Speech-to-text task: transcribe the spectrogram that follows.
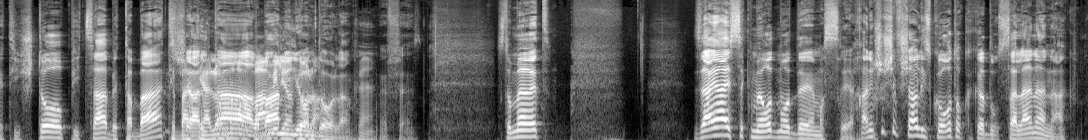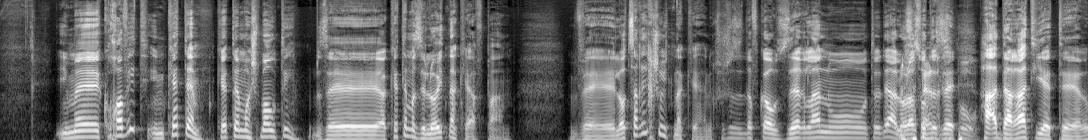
את אשתו פיצה בטבעת טבעת שעלתה יהלום, 4 4 מיליון דולר. כן. יפה. זאת אומרת, זה היה עסק מאוד מאוד אה, מסריח. אני חושב שאפשר לזכור אותו ככדורסלן ענק, עם אה, כוכבית, עם כתם, כתם משמעותי. זה, הכתם הזה לא יתנקה אף פעם. ולא צריך שהוא יתנקה, אני חושב שזה דווקא עוזר לנו, אתה יודע, לא לעשות איזה. האדרת יתר,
